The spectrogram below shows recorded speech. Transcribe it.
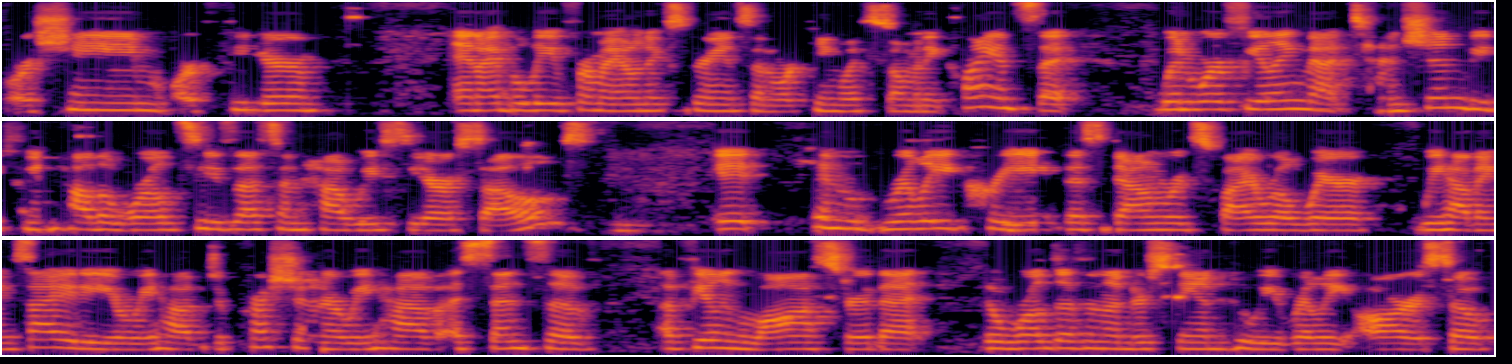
or shame or fear and i believe from my own experience and working with so many clients that when we're feeling that tension between how the world sees us and how we see ourselves it can really create this downward spiral where we have anxiety or we have depression or we have a sense of, of feeling lost or that the world doesn't understand who we really are. So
